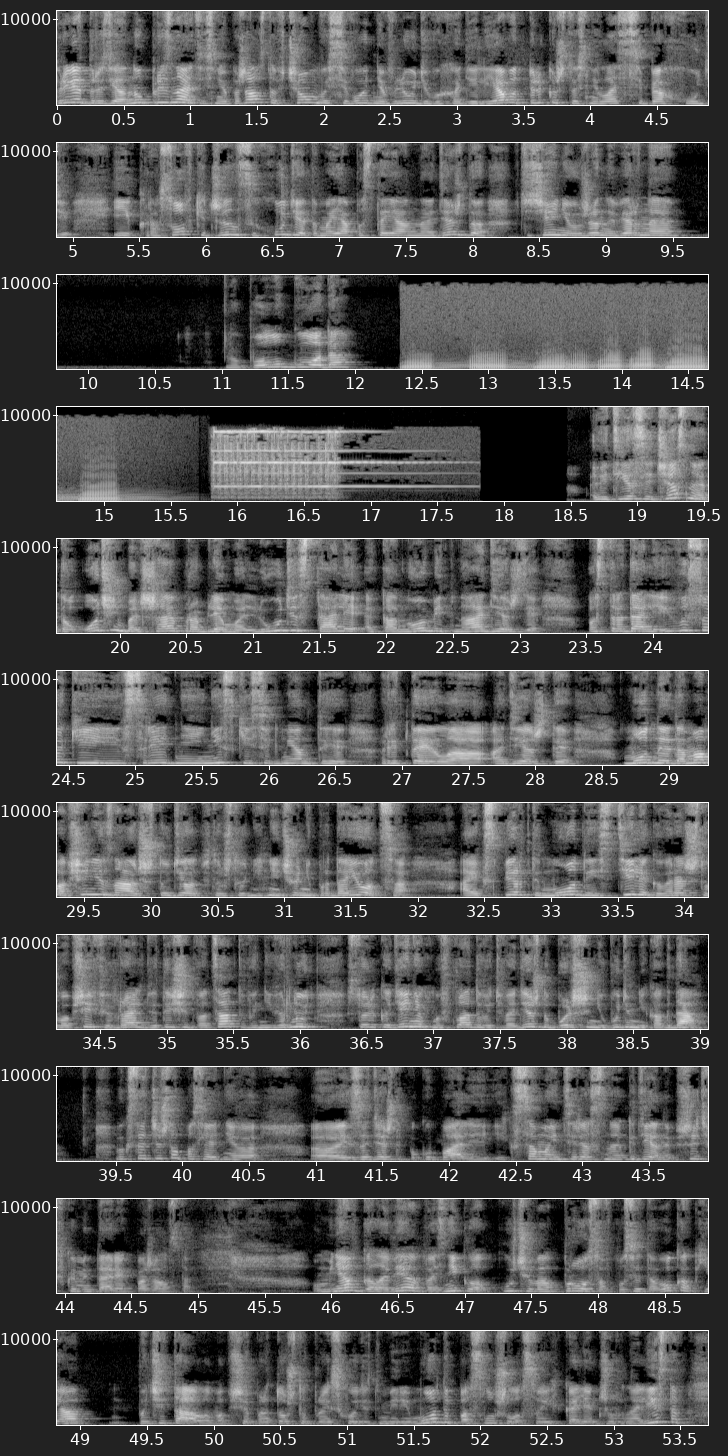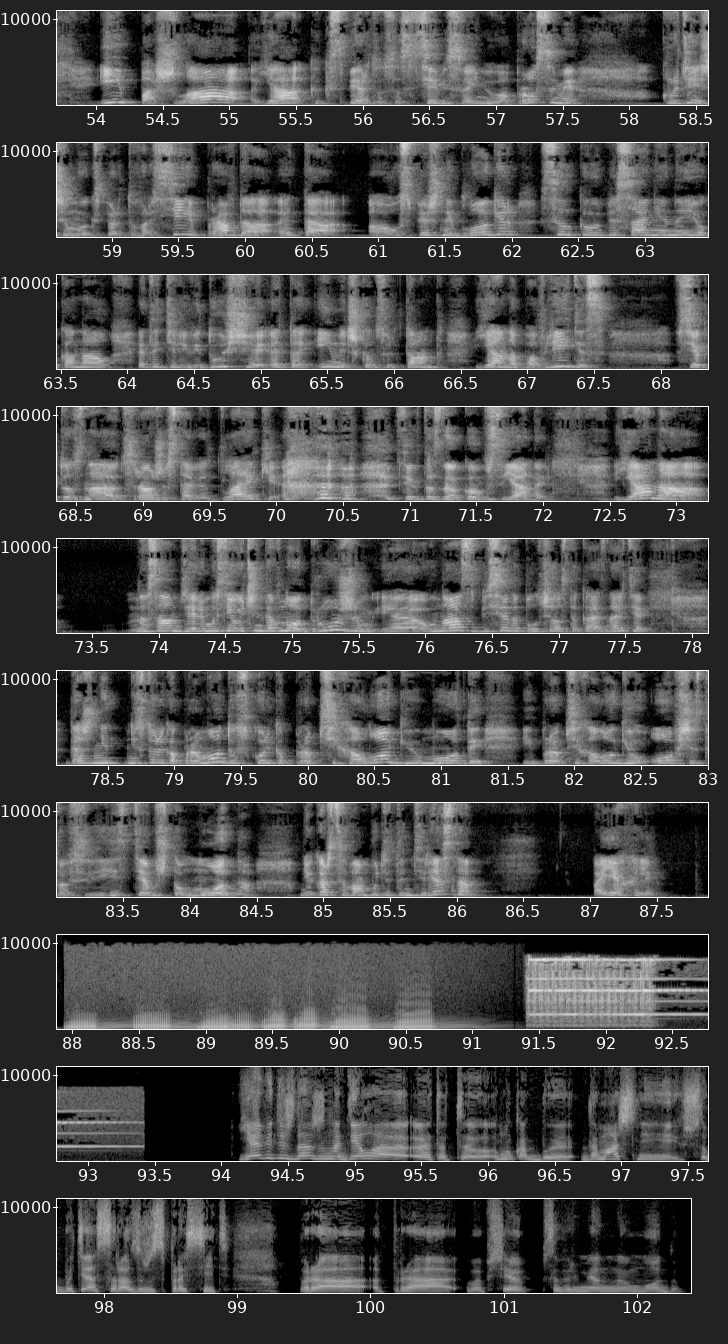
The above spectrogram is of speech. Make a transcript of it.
Привет, друзья! Ну, признайтесь мне, пожалуйста, в чем вы сегодня в люди выходили? Я вот только что сняла с себя худи. И кроссовки, джинсы, худи — это моя постоянная одежда в течение уже, наверное, ну, полугода. Ведь, если честно, это очень большая проблема. Люди стали экономить на одежде. Пострадали и высокие, и средние, и низкие сегменты ритейла одежды. Модные дома вообще не знают, что делать, потому что у них ничего не продается. А эксперты моды и стиля говорят, что вообще февраль 2020 не вернуть. Столько денег мы вкладывать в одежду больше не будем никогда. Вы, кстати, что последнее э, из одежды покупали? И самое интересное, где? Напишите в комментариях, пожалуйста у меня в голове возникла куча вопросов после того, как я почитала вообще про то, что происходит в мире моды, послушала своих коллег-журналистов, и пошла я к эксперту со всеми своими вопросами, крутейшему эксперту в России. Правда, это а, успешный блогер, ссылка в описании на ее канал, это телеведущая, это имидж-консультант Яна Павлидис. Все, кто знают, сразу же ставят лайки, те, кто знаком с Яной. Яна на самом деле мы с ней очень давно дружим, и э, у нас беседа получилась такая, знаете, даже не, не столько про моду, сколько про психологию моды и про психологию общества в связи с тем, что модно. Мне кажется, вам будет интересно. Поехали! Я, видишь, даже надела этот, э, ну, как бы домашний, чтобы тебя сразу же спросить про, про вообще современную моду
